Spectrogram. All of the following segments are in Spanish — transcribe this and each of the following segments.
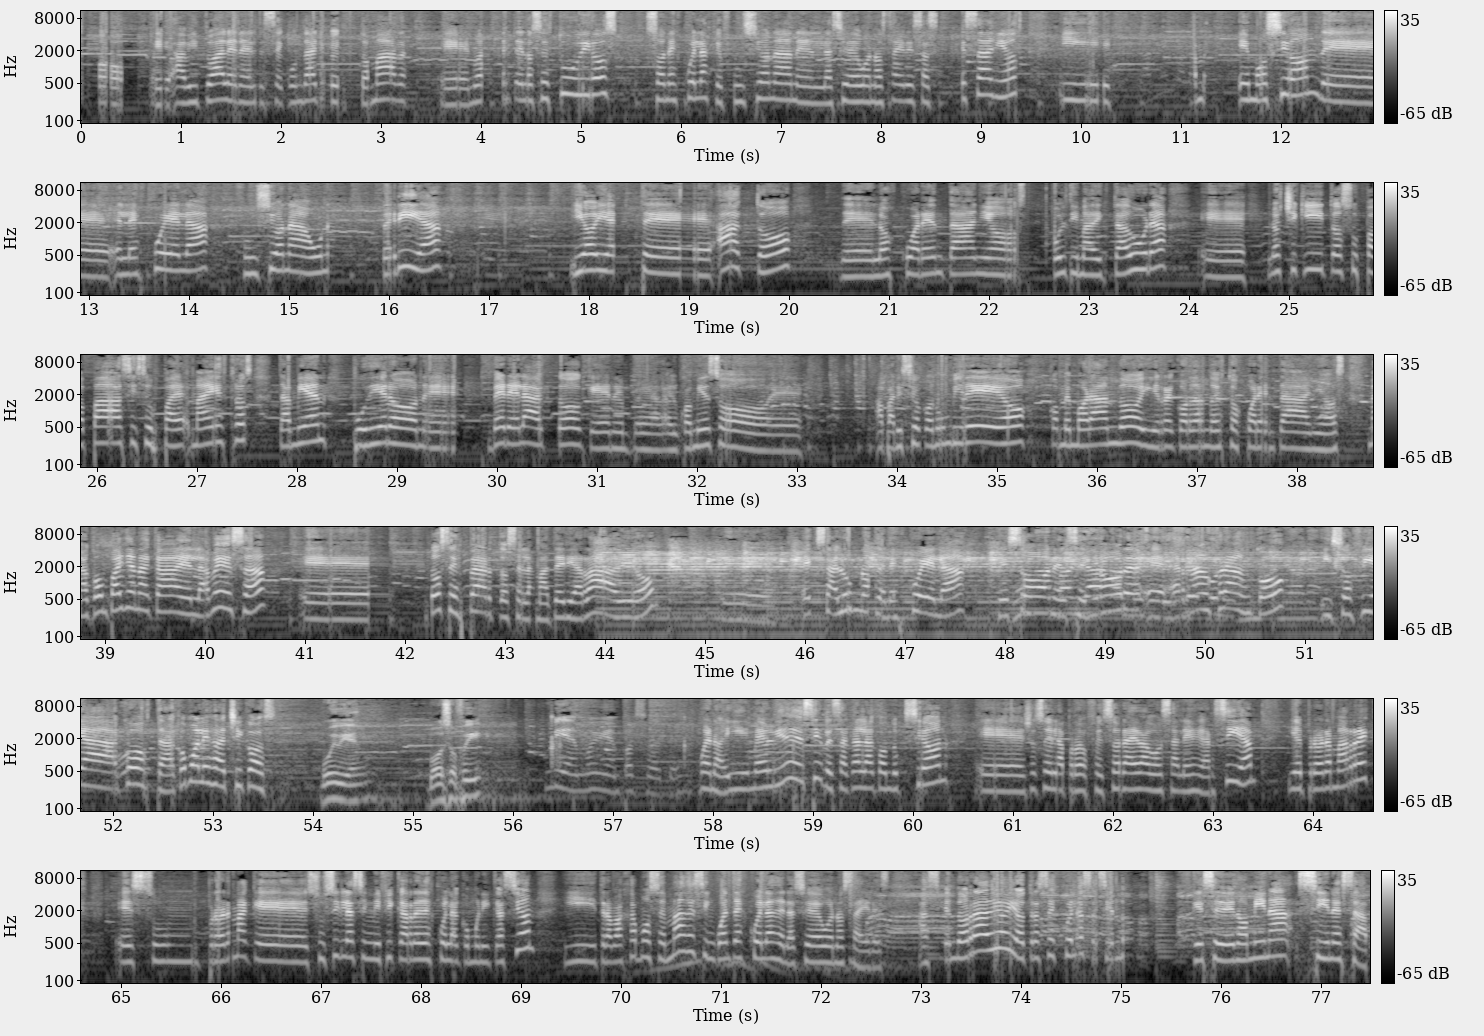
eh, habitual en el secundario y tomar eh, nuevamente los estudios. Son escuelas que funcionan en la ciudad de Buenos Aires hace tres años y la emoción de la escuela funciona una guardería y hoy en este acto de los 40 años última dictadura, eh, los chiquitos, sus papás y sus maestros también pudieron eh, ver el acto que en el, eh, comienzo apareció con un video conmemorando y recordando estos 40 años. Me acompañan acá en la mesa dos expertos en la materia radio, exalumnos de la escuela que son el señor eh, Hernán Franco y Sofía Acosta. ¿Cómo les va, chicos? Muy bien. ¿Vos, Sofía? Bien, muy bien, por suerte. Bueno, y me olvidé decirles acá en la conducción, eh, yo soy la profesora Eva González García y el programa REC es un programa que su sigla significa Red Escuela Comunicación y trabajamos en más de 50 escuelas de la ciudad de Buenos Aires, haciendo radio y otras escuelas haciendo que se denomina CineSap.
